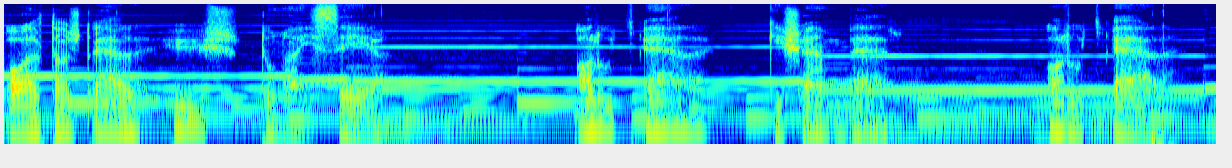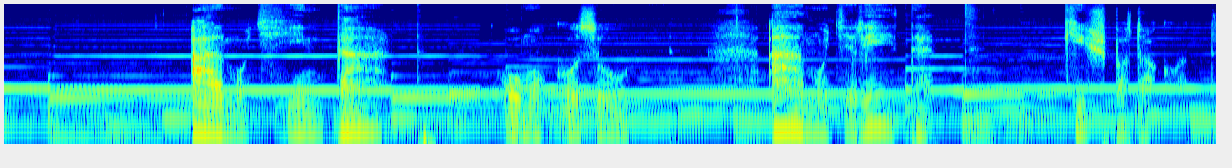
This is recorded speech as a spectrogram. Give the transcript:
altasd el hűs Dunai szél. Aludj el, kis ember, aludj el. Álmodj hintát, homokozót, álmodj rétet, kis patakot.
